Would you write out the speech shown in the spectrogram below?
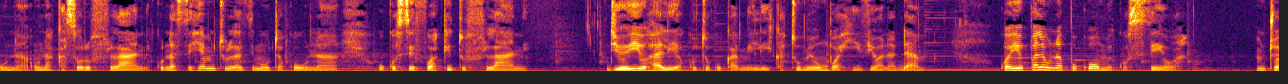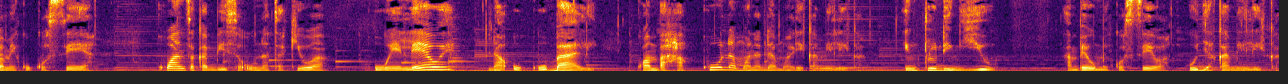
una, una kasoro fulani. Kuna sehemu tu lazima utakuwa una ukosefu wa kitu fulani. Ndio hiyo hali ya kuto kukamilika tumeumbwa hivyo wanadamu. Kwa hiyo pale unapokuwa umekosewa mtu amekukosea kwanza kabisa unatakiwa uelewe na ukubali kwamba hakuna mwanadamu aliyekamilika including you ambaye umekosewa hujakamilika.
